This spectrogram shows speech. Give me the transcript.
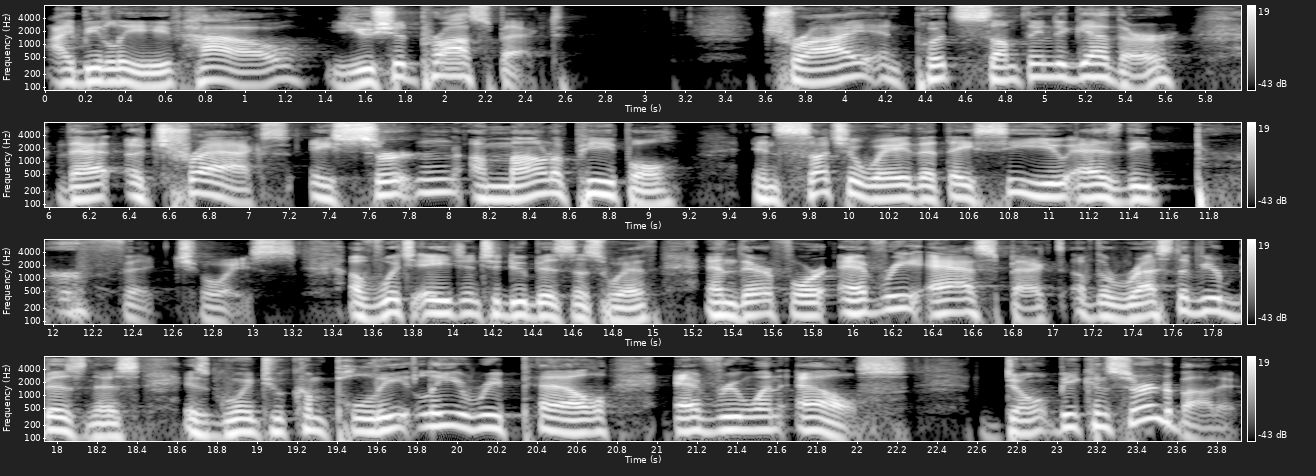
I believe, how you should prospect try and put something together that attracts a certain amount of people in such a way that they see you as the perfect choice of which agent to do business with. And therefore, every aspect of the rest of your business is going to completely repel everyone else. Don't be concerned about it.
